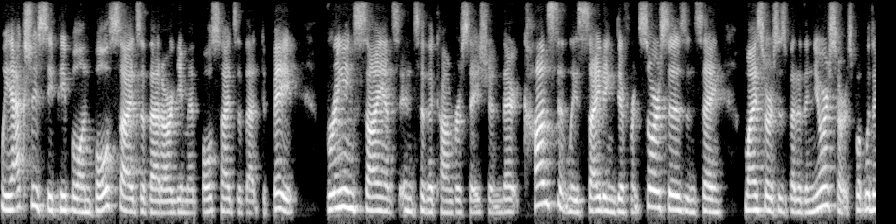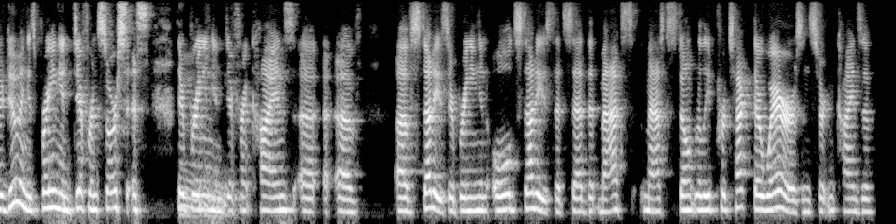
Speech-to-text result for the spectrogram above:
We actually see people on both sides of that argument, both sides of that debate, bringing science into the conversation. They're constantly citing different sources and saying, my source is better than your source. But what they're doing is bringing in different sources. They're bringing in mm. different kinds uh, of, of studies. They're bringing in old studies that said that masks, masks don't really protect their wearers in certain kinds of,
